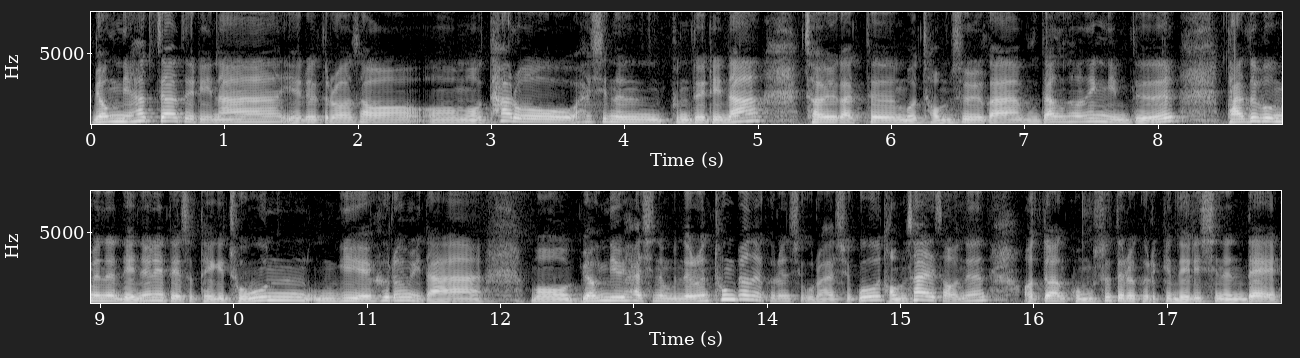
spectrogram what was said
명리학자들이나 예를 들어서 어, 뭐 타로 하시는 분들이나 저희 같은 뭐 점술가 무당 선생님 들 다들 보면은 내년에 대해서 되게 좋은 운기의 흐름이다. 뭐 명리 하시는 분들은 통변을 그런 식으로 하시고 검사에서는 어떠한 공수들을 그렇게 내리시는데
